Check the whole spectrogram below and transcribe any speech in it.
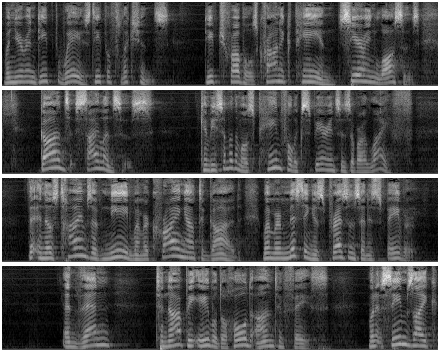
when you're in deep ways, deep afflictions, deep troubles, chronic pain, searing losses. God's silences can be some of the most painful experiences of our life. That in those times of need, when we're crying out to God, when we're missing His presence and His favor, and then to not be able to hold on to faith, when it seems like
